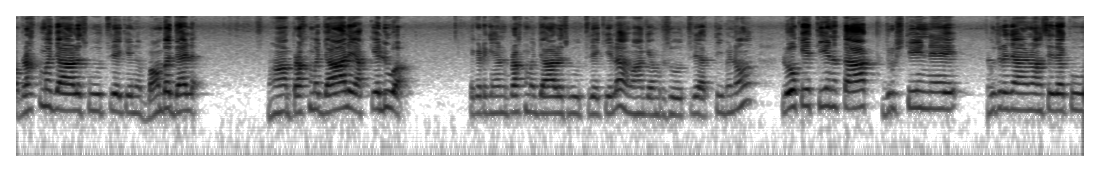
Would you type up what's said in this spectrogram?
බ්‍රහ්මජාල සූත්‍රය කියන බඹ දැල මහා බ්‍රහ්මජාලයක් එළුවා. ඒකට කියන්නේ බ්‍රහ්මජාල සූත්‍රය කියලා මහා ගැඹුරු සූත්‍රයක් තිබෙනවා. ලෝකයේ තියෙන තාක් දෘෂ්ටීන්නේ බුදුරජාණන් වහන්සේ දැකූ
